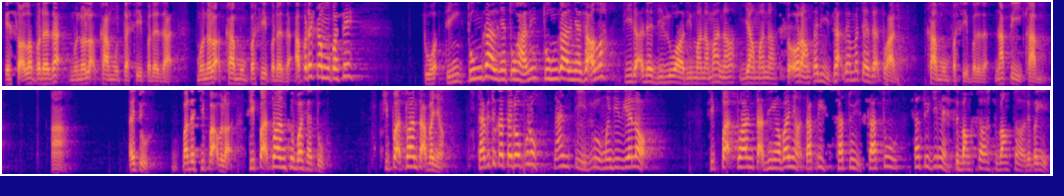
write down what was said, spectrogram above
esa Allah pada zat menolak kamu tasih pada zat. Menolak kamu pasih pada zat. Apa dia kamu pasih? tunggalnya Tuhan ni, tunggalnya zat Allah tidak ada di luar di mana-mana yang mana seorang tadi zat dia macam zat Tuhan. Kamu pasti pada zat. Napi kam. Ha. Itu. Pada sifat pula. Sifat Tuhan sebab satu. Sifat Tuhan tak banyak. Tapi tu kata 20. Nanti dulu menjadi gelok. Sifat Tuhan tak tinggal banyak. Tapi satu satu satu jenis. Sebangsa-sebangsa dia panggil.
